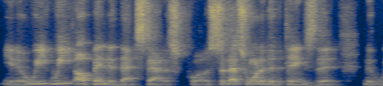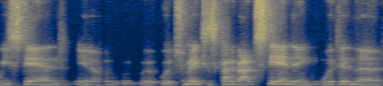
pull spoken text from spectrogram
you know we we upended that status quo so that's one of the things that that we stand you know which makes us kind of outstanding within the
